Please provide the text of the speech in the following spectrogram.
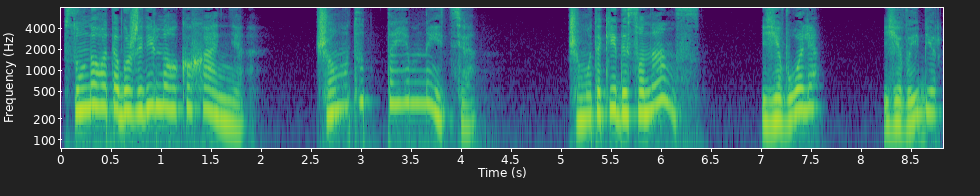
сумного та божевільного кохання? Чому тут таємниця? Чому такий дисонанс? Є воля, є вибір,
